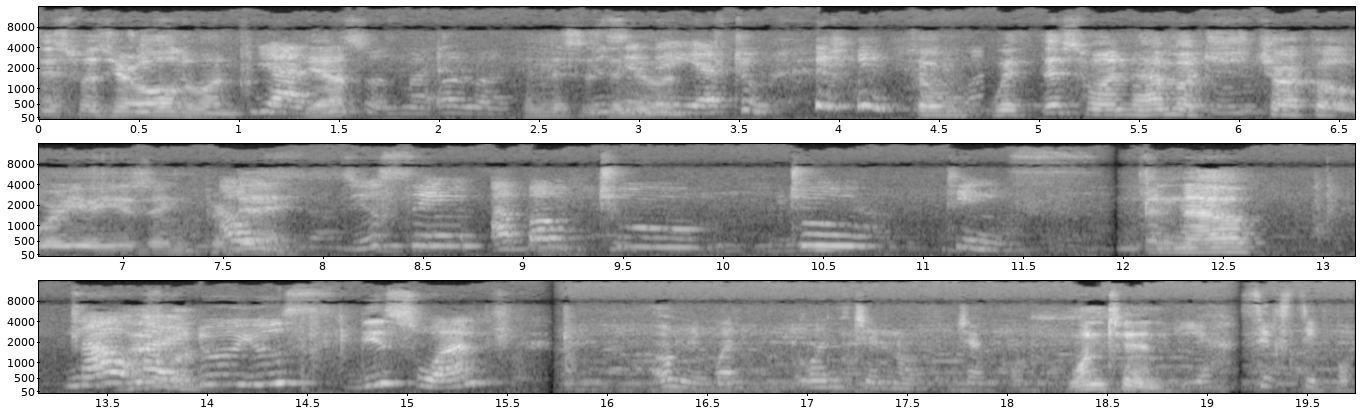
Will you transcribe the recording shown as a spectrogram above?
This was your old one. Yeah, Yeah. this was my old one. And this is the new the one. year two. So with this one, how much charcoal were you using per I day? was using about two two tins. And now, Now I one? do use this one. Only one one tin of charcoal. one tin, Yeah, sixty bob.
